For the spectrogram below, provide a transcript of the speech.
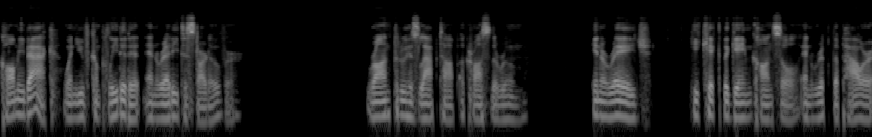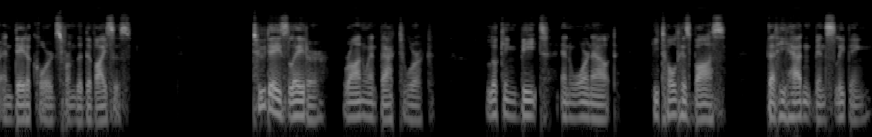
Call me back when you've completed it and ready to start over. Ron threw his laptop across the room. In a rage, he kicked the game console and ripped the power and data cords from the devices. Two days later, Ron went back to work. Looking beat and worn out, he told his boss that he hadn't been sleeping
